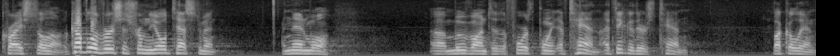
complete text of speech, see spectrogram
Christ alone. A couple of verses from the Old Testament, and then we'll uh, move on to the fourth point of 10. I think there's 10. Buckle in.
